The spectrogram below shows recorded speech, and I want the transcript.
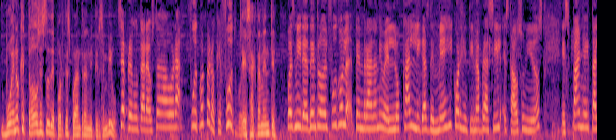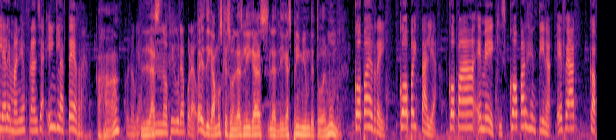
bueno que todos estos deportes puedan transmitirse en vivo. Se preguntará usted ahora, fútbol, pero ¿qué fútbol? Exactamente. Pues mire, dentro del fútbol tendrán a nivel local ligas de México, Argentina, Brasil, Estados Unidos, España, Italia, Alemania, Francia, Inglaterra. Ajá. Colombia Las- no figura por ahora. Pues digamos que son las ligas, las ligas premium de todo el mundo. Copa del Rey, Copa Italia, Copa MX, Copa Argentina, FA Cup,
